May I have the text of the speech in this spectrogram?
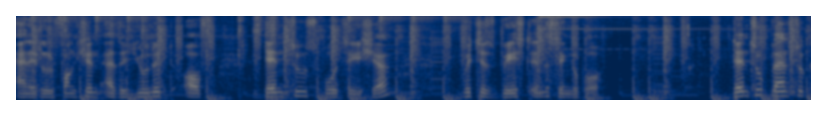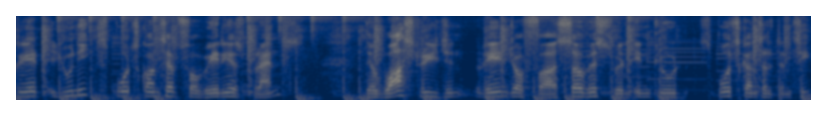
and it will function as a unit of Dentsu Sports Asia, which is based in the Singapore. Dentsu plans to create unique sports concepts for various brands. Their vast region range of uh, service will include sports consultancy,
